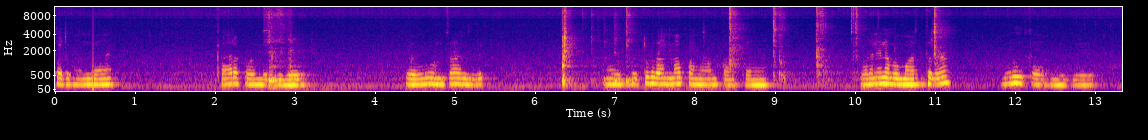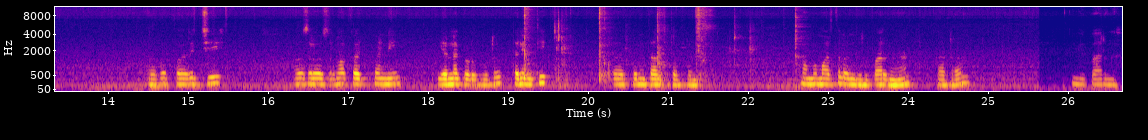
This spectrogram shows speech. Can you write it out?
கட்டுக்கு வந்தேன் காரக்குழம்பு இருக்குது. எவ்வளோ தான் இருக்குது. அது தொட்டுக்கலான்னா பண்ணலான்னு பார்த்தேன். உடனே நம்ம மரத்தில் முருங்கைக்காய் இருந்தது. அதை பறித்து அவசர அவசரமாக கட் பண்ணி எண்ணெய் கடை போட்டு தண்ணி ஊற்றி பண்ணி தாளிச்சிட்டேன் ஃப்ரெண்ட்ஸ் நம்ம மரத்தில் இருந்தது பாருங்கள் காட்டுறேன். இங்கே பாருங்கள்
